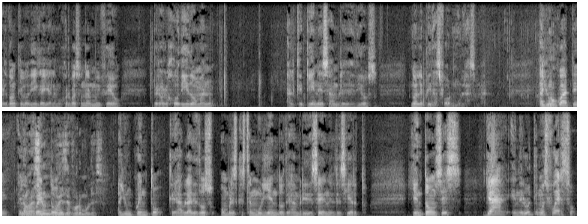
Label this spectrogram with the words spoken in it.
perdón que lo diga y a lo mejor va a sonar muy feo, pero al jodido, mano, al que tienes hambre de Dios, no le pidas fórmulas, mano. Hay un cuate, hay la un cuento, no es de fórmulas. Hay un cuento que habla de dos hombres que están muriendo de hambre y de sed en el desierto. Y entonces, ya en el último esfuerzo,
